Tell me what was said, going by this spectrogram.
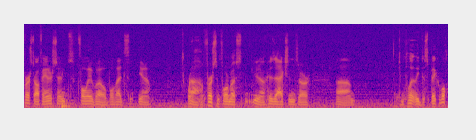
first off, Anderson's fully available. That's, you know, uh, first and foremost, you know, his actions are um, completely despicable,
